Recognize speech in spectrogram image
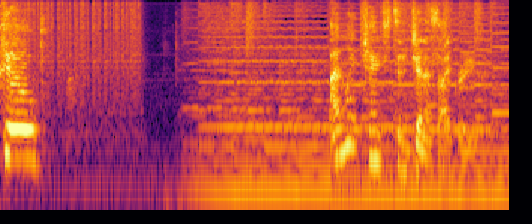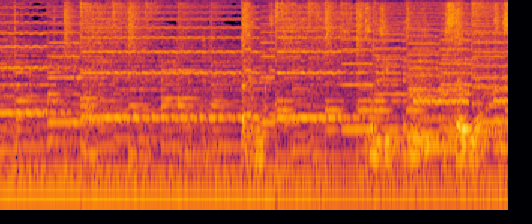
Killed. I change it to the genocide room. That doesn't matter. As long as you, as long as you, you still do that matters.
